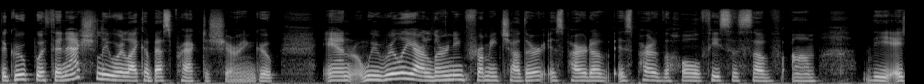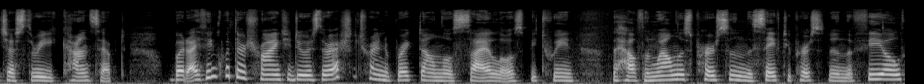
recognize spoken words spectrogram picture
the group with, and actually we're like a best practice sharing group, and we really are learning from each other as part of is part of the whole thesis of um, the HS3 concept. But I think what they're trying to do is they're actually trying to break down those silos between the health and wellness person, the safety person in the field,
